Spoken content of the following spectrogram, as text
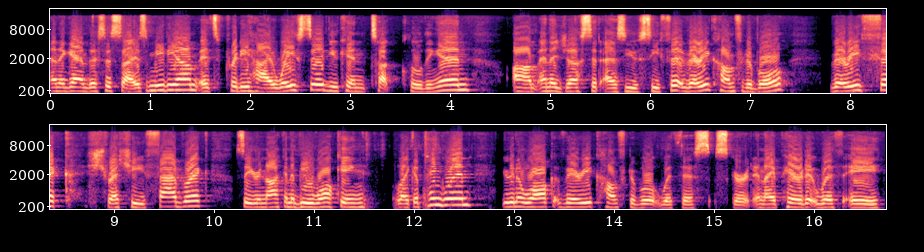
And again, this is size medium. It's pretty high-waisted. You can tuck clothing in um, and adjust it as you see fit. Very comfortable, very thick, stretchy fabric. So you're not going to be walking like a penguin. You're going to walk very comfortable with this skirt. And I paired it with a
